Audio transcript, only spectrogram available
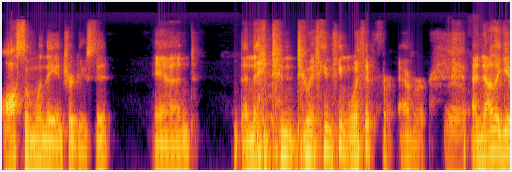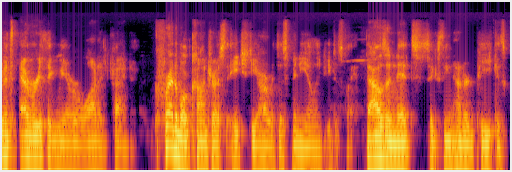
awesome when they introduced it, and then they didn't do anything with it forever. Yeah. And now they give it everything we ever wanted, kind of. Incredible contrast HDR with this mini LED display. 1000 nits, 1600 peak is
